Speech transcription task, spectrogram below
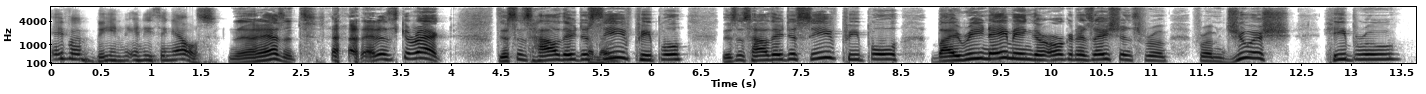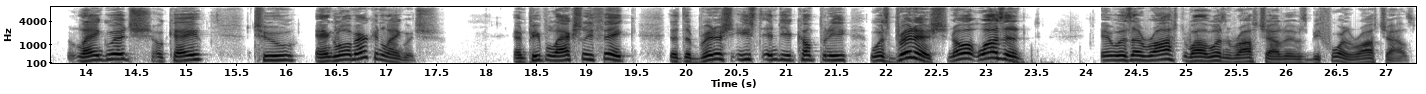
ever been anything else? That hasn't. that is correct. This is how they deceive people. This is how they deceive people by renaming their organizations from from Jewish Hebrew language, okay, to Anglo-American language. And people actually think that the British East India Company was British. No, it wasn't. It was a Roth. Well, it wasn't Rothschild. It was before the Rothschilds,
